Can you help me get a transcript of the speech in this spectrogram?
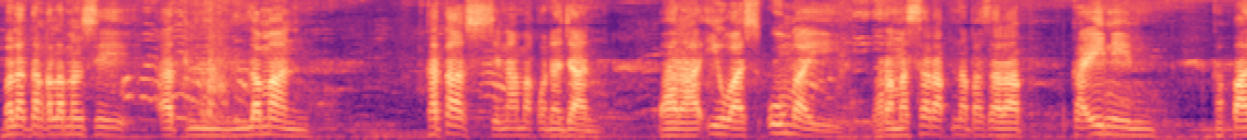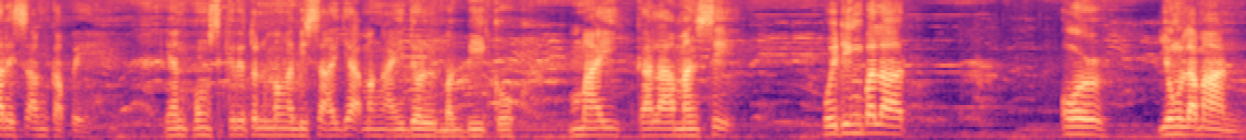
Balat ng kalamansi at laman. Katas, sinama ko na dyan. Para iwas umay. Para masarap na pasarap kainin kapares ang kape. Yan pong sikreto ng mga Bisaya, mga idol, magbiko. May kalamansi. Pwedeng balat or yung laman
